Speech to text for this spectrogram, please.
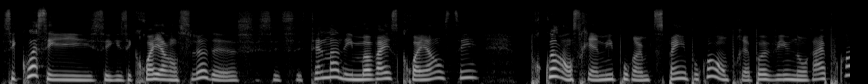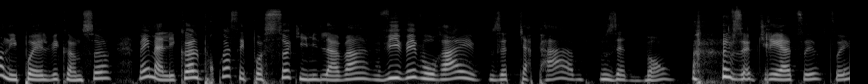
C'est quoi ces, ces, croyances-là? C'est tellement des mauvaises croyances, tu sais. Pourquoi on serait né pour un petit pain? Pourquoi on ne pourrait pas vivre nos rêves? Pourquoi on n'est pas élevé comme ça? Même à l'école, pourquoi c'est pas ça qui est mis de l'avant? Vivez vos rêves, vous êtes capable, vous êtes bon, vous êtes créatif, tu sais.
